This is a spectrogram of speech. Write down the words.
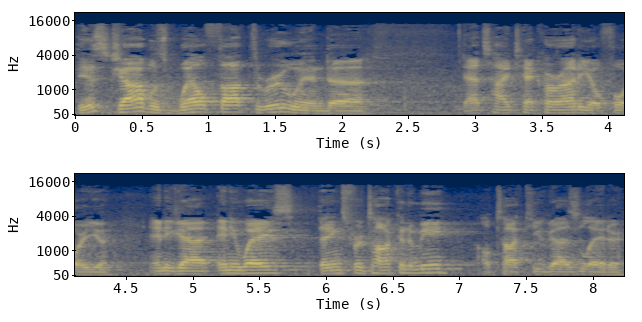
This job was well thought through and uh, that's high-tech car audio for you. Any guy, anyways, thanks for talking to me. I'll talk to you guys later.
